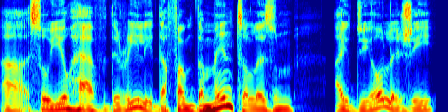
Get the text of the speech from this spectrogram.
Uh, so you have the really the fundamentalism ideology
